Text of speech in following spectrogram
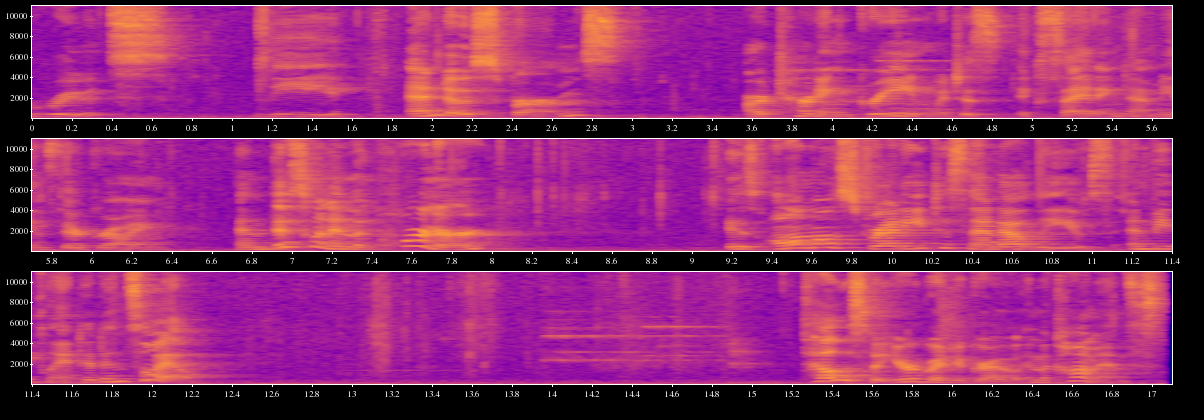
roots. The endosperms are turning green, which is exciting. That means they're growing. And this one in the corner is almost ready to send out leaves and be planted in soil. Tell us what you're going to grow in the comments,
